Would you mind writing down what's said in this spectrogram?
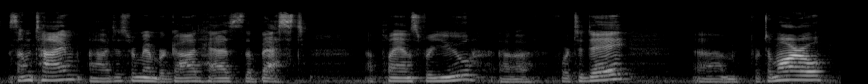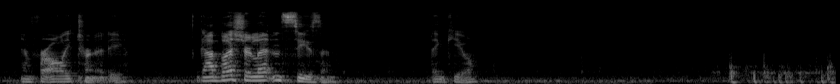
sometime, uh, just remember God has the best uh, plans for you uh, for today um, for tomorrow and for all eternity. God bless your Lenten season. Thank you.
